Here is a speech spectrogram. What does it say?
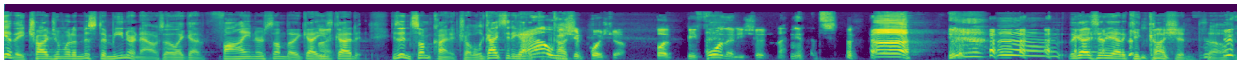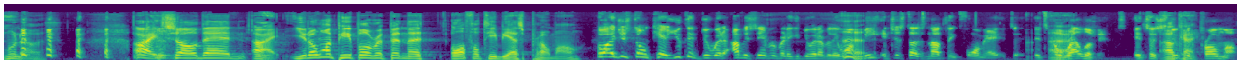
yeah. They charge him with a misdemeanor now, so like a fine or something. Like, he's Right. got he's in some kind of trouble. The guy said he got a now he should push him, but before then he shouldn't. I mean, that's the guy said he had a concussion, so who knows? All right, so then, all right, you don't want people ripping the awful TBS promo. well, I just don't care. You could do it. Obviously, everybody can do whatever they want. Yeah. Me, it just does nothing for me. It's, it's right. irrelevant. It's a stupid Okay. promo.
